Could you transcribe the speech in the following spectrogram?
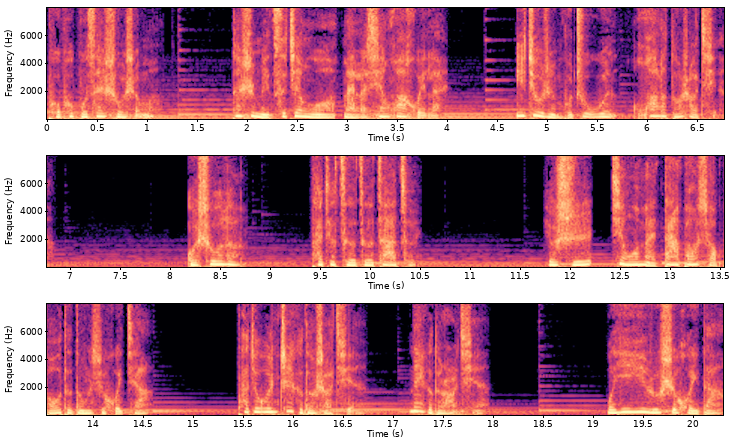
婆婆不再说什么，但是每次见我买了鲜花回来，依旧忍不住问花了多少钱。我说了，他就啧啧咂嘴。有时见我买大包小包的东西回家。他就问这个多少钱，那个多少钱。我一一如实回答，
